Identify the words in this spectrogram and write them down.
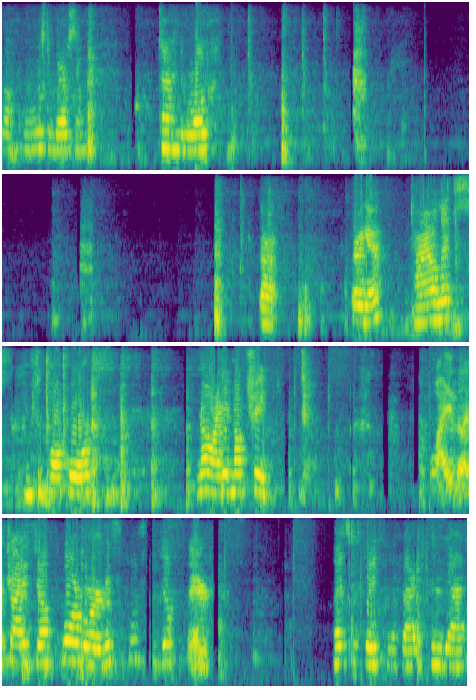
Oh, most embarrassing time in the world. There we go. Now let's do some parkour. No, I did not cheat. Why did I try to jump forward? I'm supposed to jump there. Let's just wait for the fire to do that.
